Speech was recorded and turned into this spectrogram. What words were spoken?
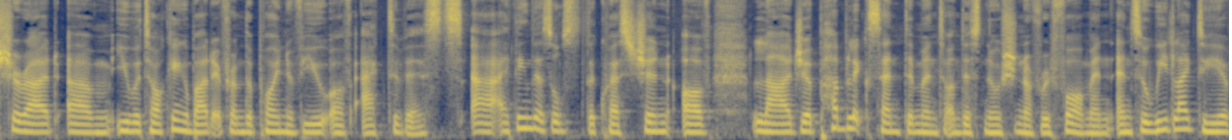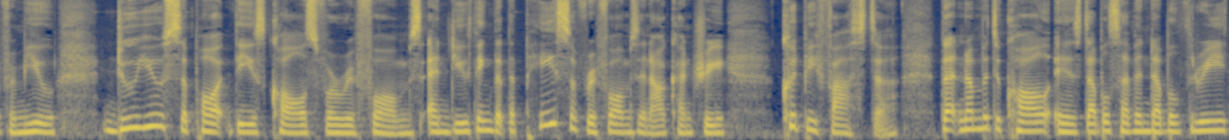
Sharad, um, you were talking about it from the point of view of activists. Uh, I think there's also the question of larger public sentiment on this notion of reform. And, and so we'd like to hear from you. Do you support these calls for reforms? And do you think that the pace of reforms in our country could be faster? That number to call is 7733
